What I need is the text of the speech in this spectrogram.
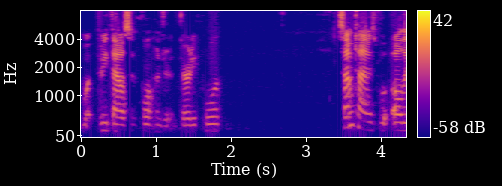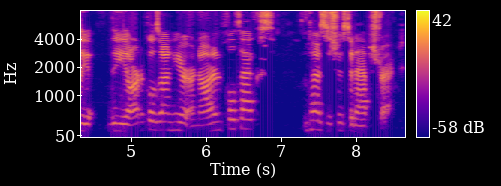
what, 3,434? Sometimes all the, the articles on here are not in full text. Sometimes it's just an abstract.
